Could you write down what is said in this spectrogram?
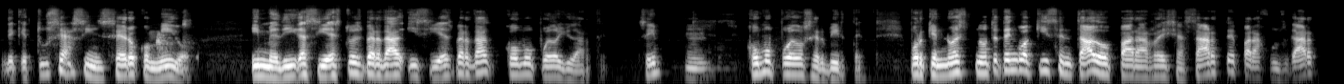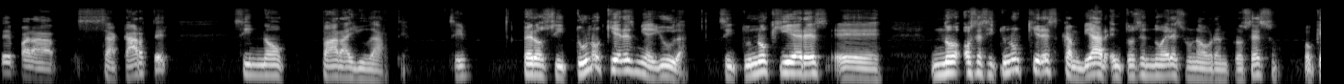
de que tú seas sincero conmigo y me digas si esto es verdad y si es verdad, ¿cómo puedo ayudarte? ¿Sí? Mm. ¿Cómo puedo servirte? porque no, es, no te tengo aquí sentado para rechazarte, para juzgarte, para sacarte, sino para ayudarte, ¿sí? Pero si tú no quieres mi ayuda, si tú no quieres, eh, no, o sea, si tú no quieres cambiar, entonces no eres una obra en proceso, ¿ok?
